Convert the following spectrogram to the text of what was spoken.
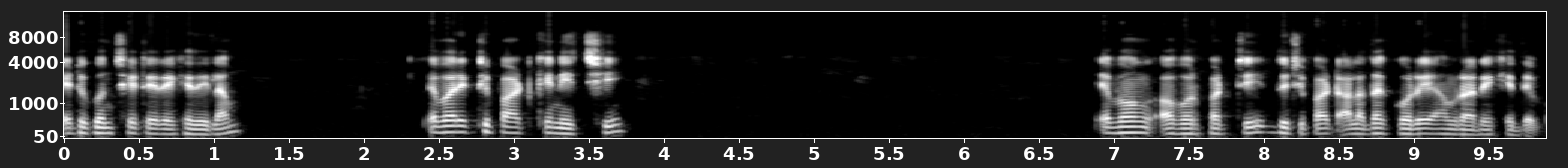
এটুকুন ছেটে রেখে দিলাম। এবার একটি পার্টকে নিচ্ছি। এবং অপর পার্টটি দুটি পার্ট আলাদা করে আমরা রেখে দেব।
